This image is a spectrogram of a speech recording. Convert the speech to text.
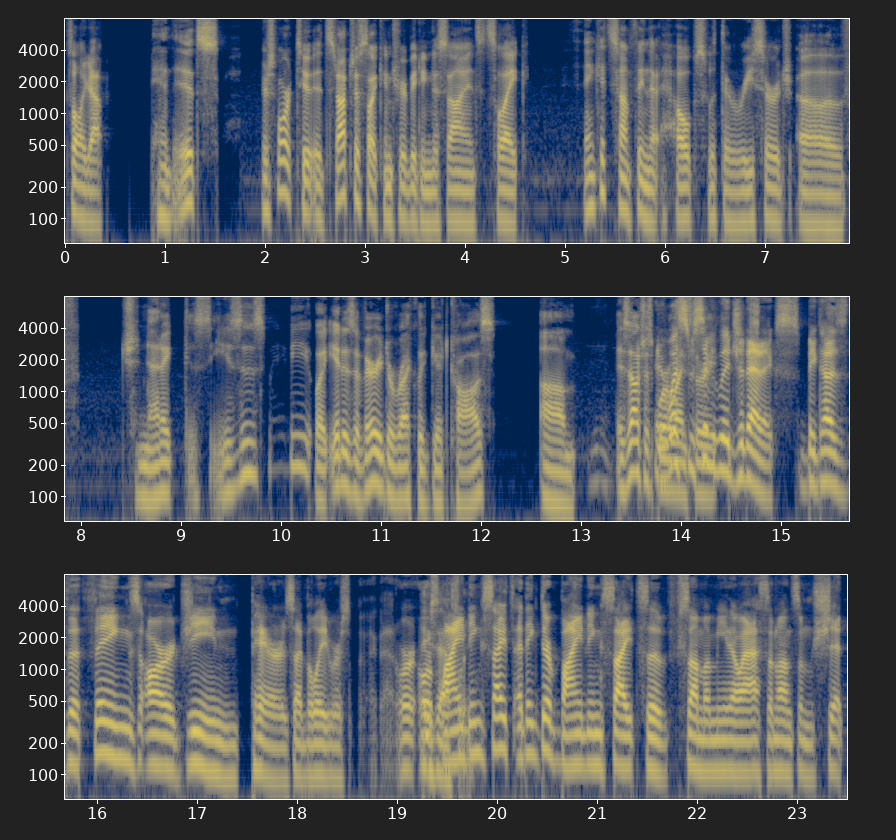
that's all i got and it's There's more to it. It's not just like contributing to science. It's like I think it's something that helps with the research of genetic diseases, maybe. like it is a very directly good cause. Um, it's not just it was specifically genetics because the things are gene pairs i believe or something like that or, or Exactly. binding sites i think they're binding sites of some amino acid on some shit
